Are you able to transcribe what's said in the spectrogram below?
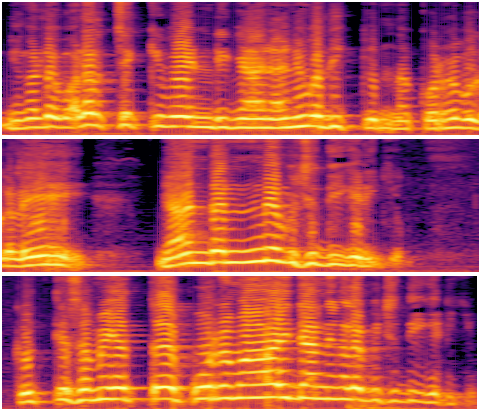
നിങ്ങളുടെ വളർച്ചയ്ക്ക് വേണ്ടി ഞാൻ അനുവദിക്കുന്ന കുറവുകളെ ഞാൻ തന്നെ വിശദീകരിക്കും. കൃത്യസമയത്ത് പൂർണമായി ഞാൻ നിങ്ങളെ വിശദീകരിക്കും.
